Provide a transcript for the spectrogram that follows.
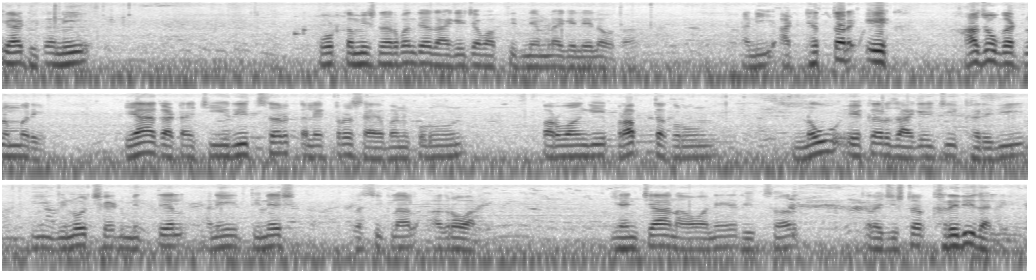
या ठिकाणी कोर्ट कमिशनर पण त्या जागेच्या बाबतीत नेमला गेलेला होता. आणि अठ्ठ्याहत्तर एक हा जो गट नंबर आहे या गटाची रीतसर कलेक्टर साहेबांकडून परवानगी प्राप्त करून नऊ एकर जागेची खरेदी ही विनोद शेठ मित्तेल आणि दिनेश रसिकलाल अग्रवाल यांच्या नावाने रीतसर रजिस्टर खरेदी झालेली.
